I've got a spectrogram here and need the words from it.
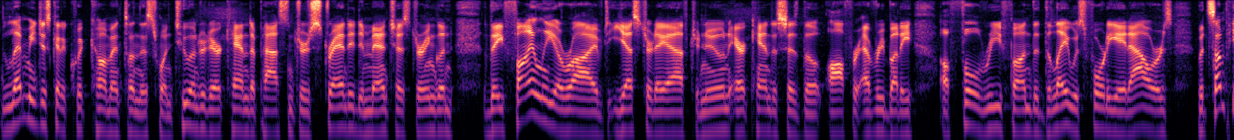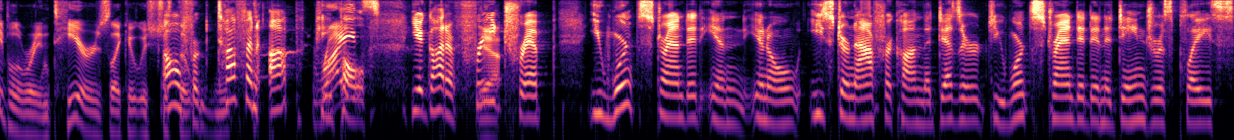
Let me just get a quick comment on this one. 200 air canada passengers stranded in manchester england. They finally arrived yesterday afternoon. Air canada says they'll offer everybody a full refund. The delay was 48 hours but some people were in tears like it was just oh the, for toughen up people. Right? you got a free yeah. trip you weren't stranded in you know eastern africa in the desert you weren't stranded in a dangerous place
